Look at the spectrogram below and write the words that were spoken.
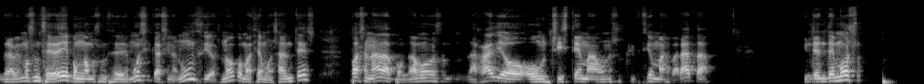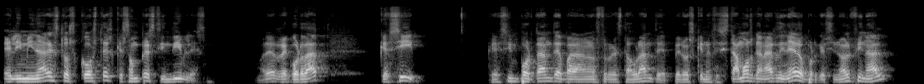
grabemos un CD, pongamos un CD de música sin anuncios, ¿no? Como hacíamos antes. Pasa nada, pongamos la radio o un sistema, una suscripción más barata. Intentemos eliminar estos costes que son prescindibles. ¿vale? Recordad que sí, que es importante para nuestro restaurante, pero es que necesitamos ganar dinero, porque si no, al final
